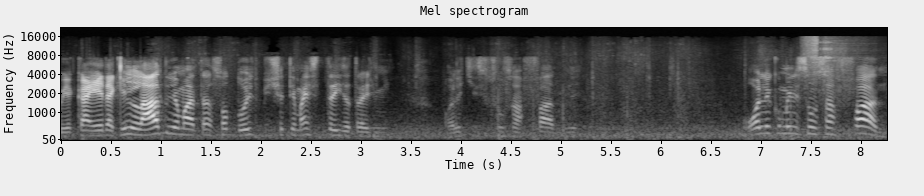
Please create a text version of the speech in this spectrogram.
Eu ia cair daquele lado, ia matar só dois bichos, ia ter mais três atrás de mim. Olha que são safados, né? Olha como eles são safados.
